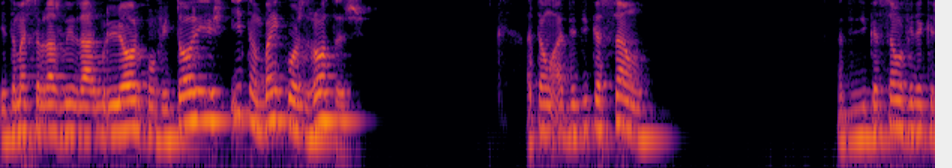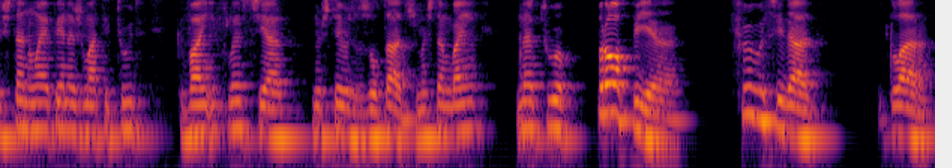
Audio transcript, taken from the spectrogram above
e também saberás liderar melhor com vitórias e também com as derrotas. Então, a dedicação, a dedicação à vida cristã não é apenas uma atitude que vai influenciar nos teus resultados, mas também na tua própria felicidade e, claro,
